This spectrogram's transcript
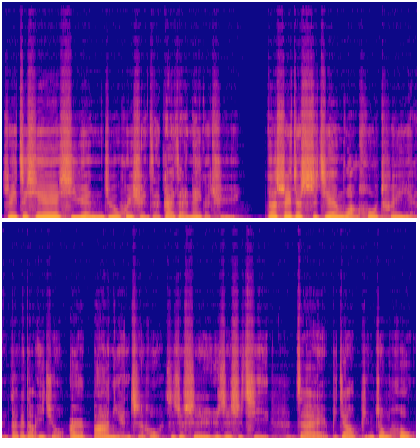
所以这些戏院就会选择盖在那个区域。但随着时间往后推演，大概到一九二八年之后，这就是日治时期在比较平中后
